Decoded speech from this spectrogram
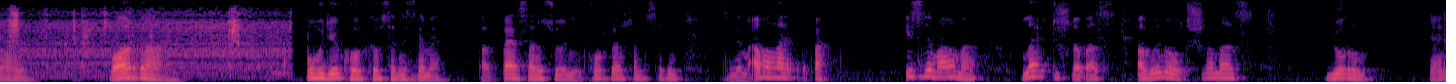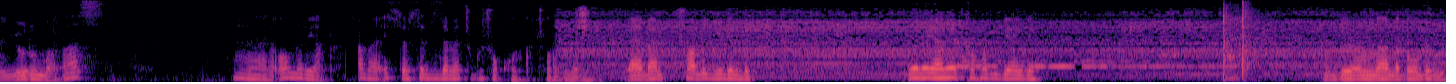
Yani. Bu arada bu videoyu korkuyorsan izleme. Bak ben sana söyleyeyim. Korkuyorsan sakın izleme. Ama like bak. izleme ama like tuşuna bas. Abone ol tuşuna bas. Yorum. Yani yoruma bas. Yani onları yap. Ama istersen izleme çünkü çok korkunç olabilir. Yani ben şu an bir gerildim. Böyle yani kafam bir geldi. Bu videoyu yorumlarla doldurun.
